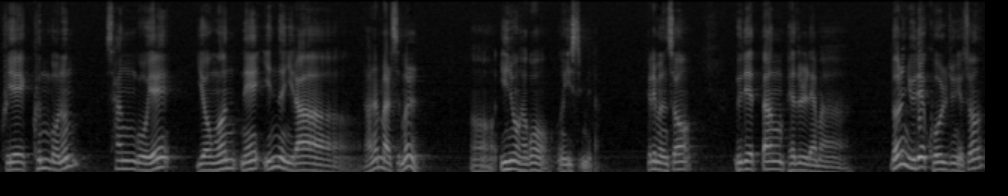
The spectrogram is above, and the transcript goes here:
그의 근본은 상고의 영원에 있느니라 라는 말씀을 어, 인용하고 있습니다. 그러면서 유대 땅 베들레마 너는 유대 고을 중에서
